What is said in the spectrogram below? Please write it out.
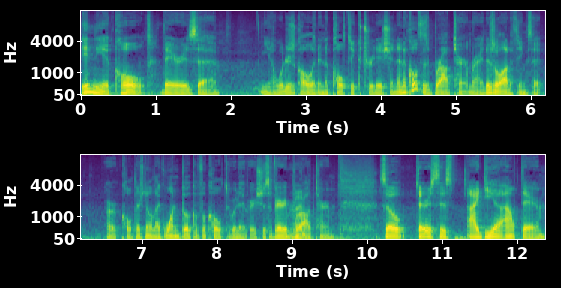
in the occult, there is a you know, we'll just call it an occultic tradition. And occult is a broad term, right? There's a lot of things that occult. There's no like one book of occult or whatever. It's just a very right. broad term. So there's this idea out there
